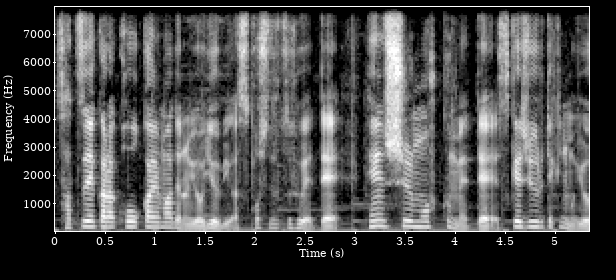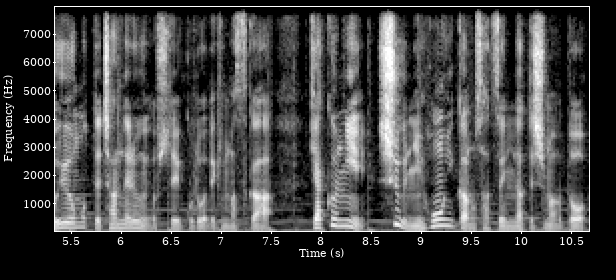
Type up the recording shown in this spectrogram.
撮影から公開までの余裕日が少しずつ増えて編集も含めてスケジュール的にも余裕を持ってチャンネル運営をしていくことができますが逆に週2本以下の撮影になってしまうと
